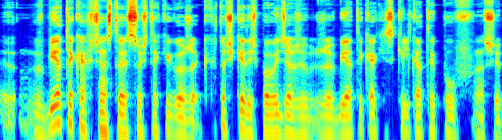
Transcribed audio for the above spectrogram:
y, w bijatykach często jest coś takiego, że ktoś kiedyś powiedział, że, że w bijatykach jest kilka typów, znaczy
